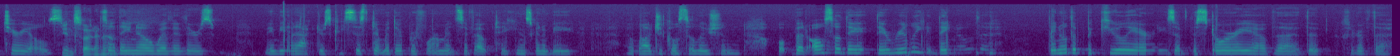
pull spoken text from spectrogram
materials. Inside and So out. they know whether there's, maybe an actor's consistent with their performance, if outtaking is going to be a logical solution. But also, they, they really, they know the, they know the peculiarities of the story, of the, the sort of the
